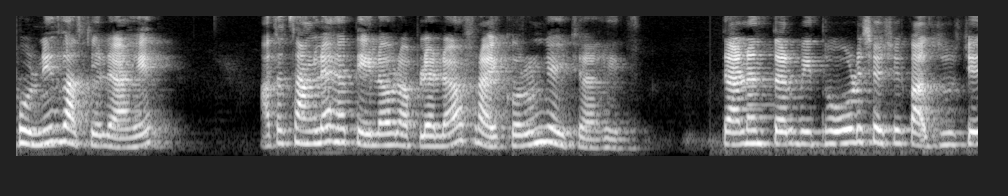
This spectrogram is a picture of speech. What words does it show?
फोडणीत घातलेले आहेत आता चांगल्या ह्या तेलावर आपल्याला फ्राय करून घ्यायचे आहेत. त्यानंतर मी थोडेसे असे काजूचे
